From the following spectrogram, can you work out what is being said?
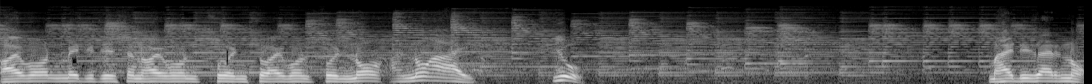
I want meditation i want and so i want so no no i. You. My desire no.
